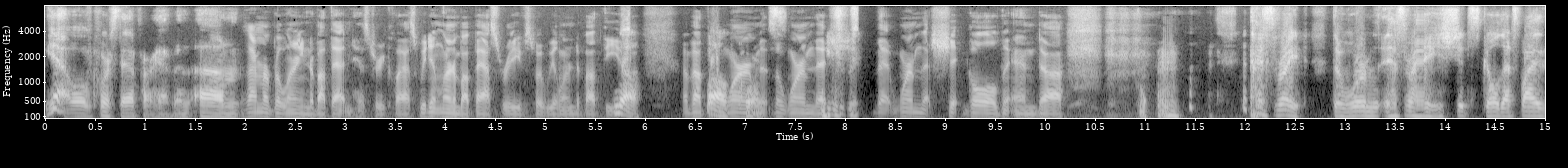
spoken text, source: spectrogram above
yeah, well, of course that part happened. Um, I remember learning about that in history class. We didn't learn about Bass Reeves, but we learned about the no, about the Well, worm, the worm that shit, that worm that shit gold, and uh, that's right. The worm. That's right. He shits gold. That's why.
